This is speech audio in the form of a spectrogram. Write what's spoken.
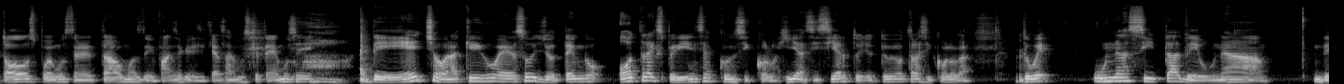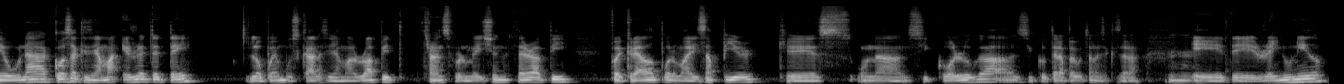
todos podemos tener traumas de infancia que ni siquiera sabemos que tenemos. De hecho, ahora que digo eso, yo tengo otra experiencia con psicología, sí, cierto, yo tuve otra psicóloga. Tuve una cita de una de una cosa que se llama RTT, lo pueden buscar, se llama Rapid Transformation Therapy, fue creado por Marisa Peer, que es una psicóloga, psicoterapeuta, no sé qué será, eh, de Reino Unido,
